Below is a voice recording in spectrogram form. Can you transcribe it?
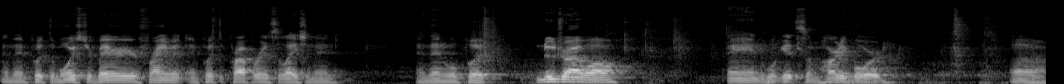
and then put the moisture barrier, frame it and put the proper insulation in. And then we'll put new drywall and we'll get some Hardie board. Uh,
